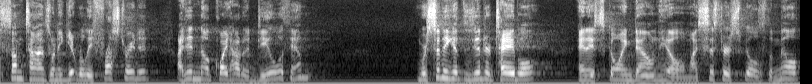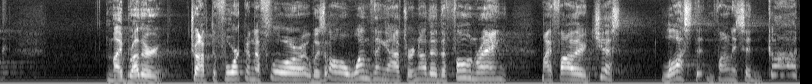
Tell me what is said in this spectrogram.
sometimes when he'd get really frustrated, I didn't know quite how to deal with him. We're sitting at the dinner table, and it's going downhill. My sister spills the milk. My brother dropped the fork on the floor. It was all one thing after another. The phone rang. My father just lost it and finally said, God,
